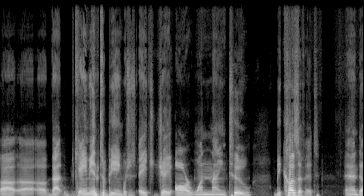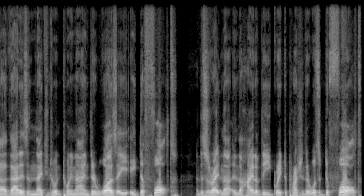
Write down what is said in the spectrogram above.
uh, uh, uh, that came into being, which is HJR 192 because of it and uh, that is in 1929. There was a, a default, and this is right in the in the height of the Great Depression. There was a default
